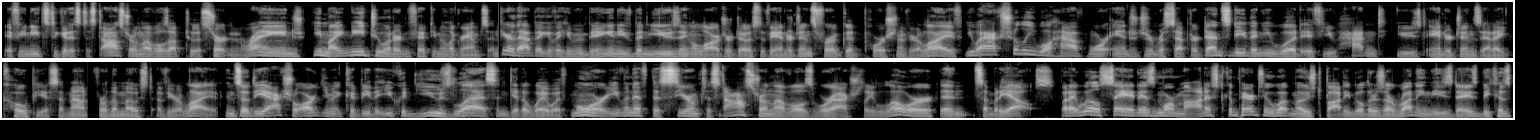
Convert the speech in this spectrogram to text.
if he needs to get his testosterone levels up to a certain range, he might need 250 milligrams. And if you're that big of a human being and you've been using a larger dose of androgens for a good portion of your life, you actually will have more androgen receptor density than you would if you hadn't used androgens at a copious amount for the most of your life. And so the actual argument could be that you could use less and get away with more, even if the serum testosterone levels were actually lower than somebody else. But I will say it is more modest compared to what most bodybuilders bodybuilders are running these days because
